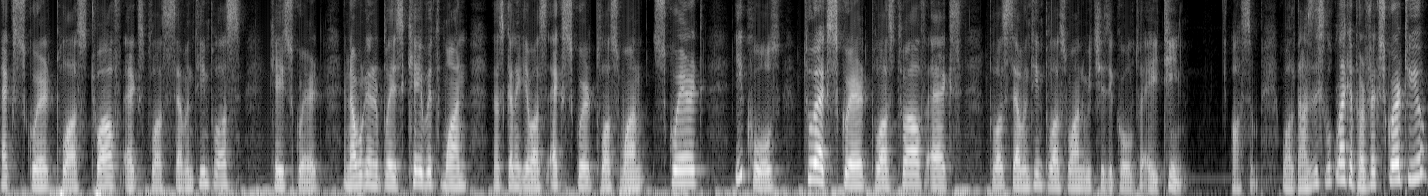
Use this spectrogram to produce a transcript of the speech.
x squared plus 12x plus 17 plus k squared. And now we're going to replace k with 1. That's going to give us x squared plus 1 squared equals 2x squared plus 12x plus 17 plus 1, which is equal to 18. Awesome. Well, does this look like a perfect square to you?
